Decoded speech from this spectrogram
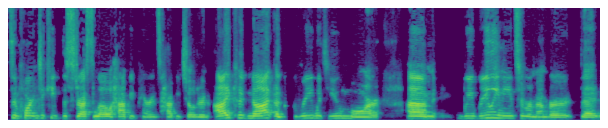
It's important to keep the stress low. Happy parents, happy children. I could not agree with you more. Um, we really need to remember that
